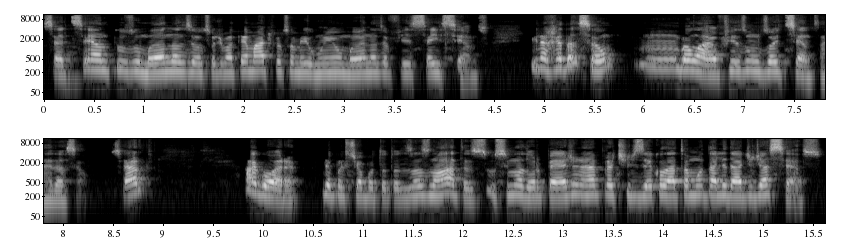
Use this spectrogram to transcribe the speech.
700, humanas eu sou de matemática, eu sou meio ruim em humanas, eu fiz 600. E na redação, hum, vamos lá, eu fiz uns 800 na redação, certo? Agora, depois que você já botou todas as notas, o simulador pede né, para te dizer qual é a tua modalidade de acesso.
